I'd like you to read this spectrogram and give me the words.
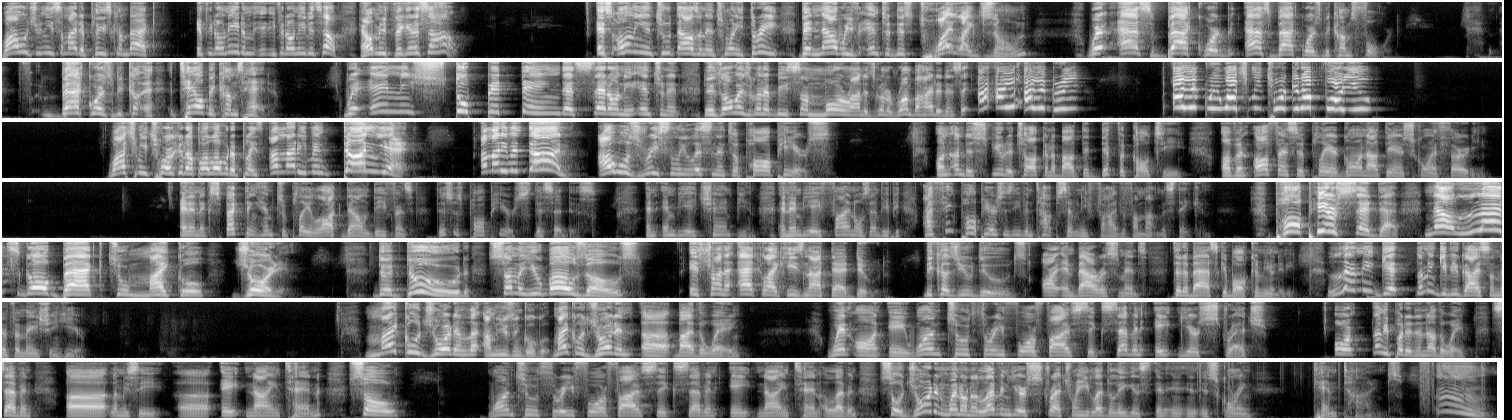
Why would you need somebody to please come back if you don't need him, if you don't need his help? Help me figure this out. It's only in 2023 that now we've entered this twilight zone where ass backward, ass backwards becomes forward. Backwards become tail becomes head. Where any stupid thing that's said on the internet, there's always going to be some moron that's going to run behind it and say, I, I, I agree. I agree. Watch me twerk it up for you. Watch me twerk it up all over the place. I'm not even done yet. I'm not even done. I was recently listening to Paul Pierce on Undisputed talking about the difficulty of an offensive player going out there and scoring 30 and then expecting him to play lockdown defense. This is Paul Pierce that said this. An NBA champion, an NBA finals MVP. I think Paul Pierce is even top 75, if I'm not mistaken. Paul Pierce said that. Now let's go back to Michael Jordan. The dude, some of you bozos, is trying to act like he's not that dude because you dudes are embarrassments to the basketball community. Let me get let me give you guys some information here. Michael Jordan, I'm using Google. Michael Jordan, uh, by the way, went on a one, two, three, four, five, six, seven, eight year stretch. Or let me put it another way seven, uh, let me see, uh, eight, nine, ten. So one, two, three, four, five, six, seven, eight, nine, 10, 11. So Jordan went on an 11 year stretch when he led the league in, in, in scoring 10 times. Mm,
